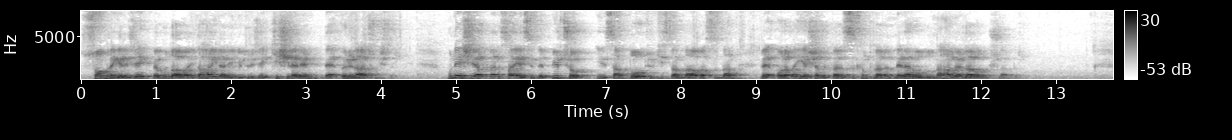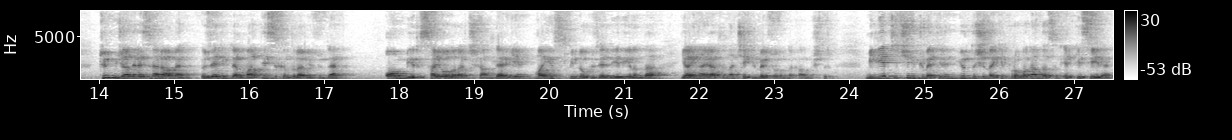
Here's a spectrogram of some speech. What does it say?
sonra gelecek ve bu davayı daha ileriye götürecek kişilerin de önünü açmıştır. Bu neşriyatlar sayesinde birçok insan Doğu Türkistan davasından ve orada yaşadıkları sıkıntıların neler olduğundan haberdar olmuşlardır. Tüm mücadelesine rağmen özellikle maddi sıkıntılar yüzünden 11 sayı olarak çıkan dergi Mayıs 1957 yılında yayın hayatından çekilmek zorunda kalmıştır. Milliyetçi Çin hükümetinin yurt dışındaki propagandasının etkisiyle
